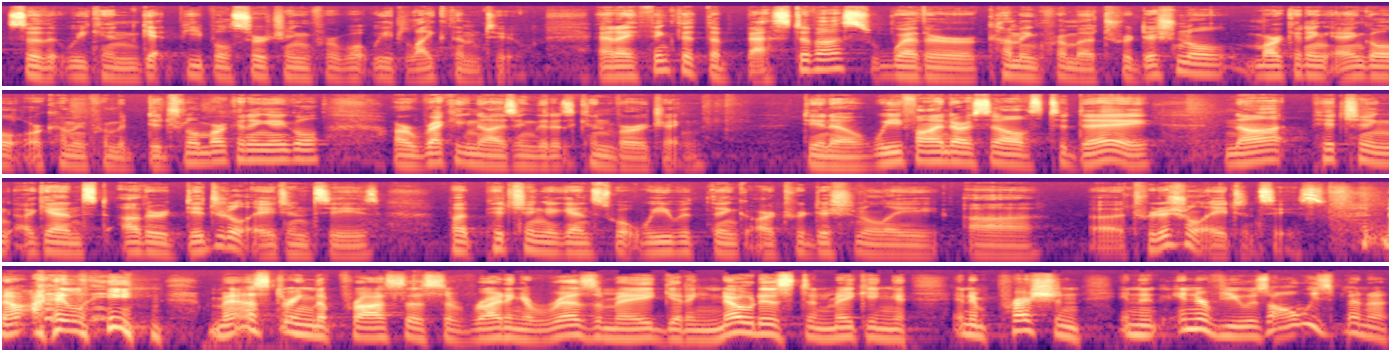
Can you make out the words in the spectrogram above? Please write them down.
so that we can get people searching for what we'd like them to. And I think that the best of us, whether coming from a traditional marketing angle or coming from a digital marketing angle, are recognizing that it's converging. Do You know, we find ourselves today not pitching against other digital agencies, but pitching against what we would think are traditionally uh, uh, traditional agencies. Now, Eileen, mastering the process of writing a resume, getting noticed, and making an impression in an interview has always been a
